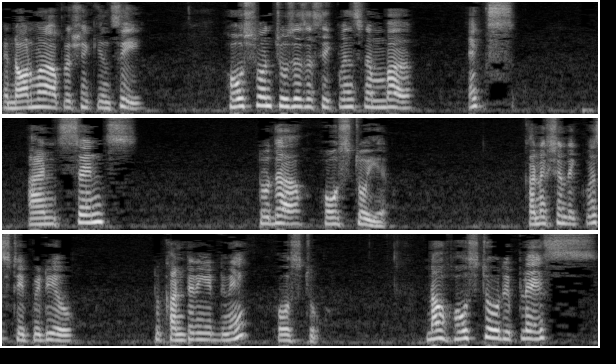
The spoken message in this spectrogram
a normal operation you can see, host 1 chooses a sequence number X and sends to the host 2 here. Connection request TPDU to containing it in a host 2. Now host 2 replace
